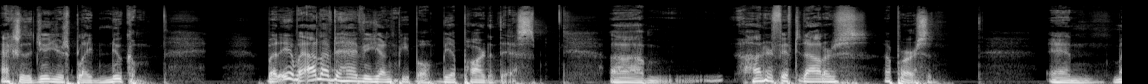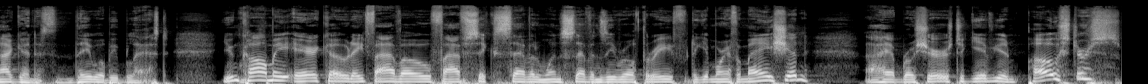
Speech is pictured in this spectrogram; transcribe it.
actually the juniors played Newcomb. But anyway, I'd love to have you young people be a part of this. Um, $150 a person. And my goodness, they will be blessed. You can call me, air code 850-567-1703 to get more information. I have brochures to give you and posters,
